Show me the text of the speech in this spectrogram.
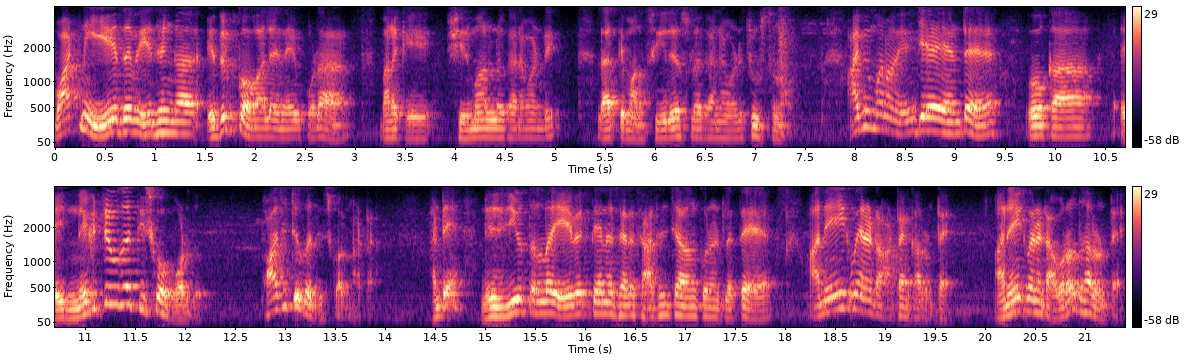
వాటిని ఏదో విధంగా ఎదుర్కోవాలి అనేవి కూడా మనకి సినిమాల్లో కానివ్వండి లేకపోతే మన సీరియల్స్లో కానివ్వండి చూస్తున్నాం. అవి మనం ఏం చేయాలంటే ఒక నెగిటివ్గా తీసుకోకూడదు. పాజిటివ్గా తీసుకోవాలన్నమాట. అంటే నిజ జీవితంలో ఏ వ్యక్తి అయినా సరే సాధించాలనుకున్నట్లయితే అనేకమైన ఆటంకాలు ఉంటాయి అనేకమైన అవరోధాలు ఉంటాయి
